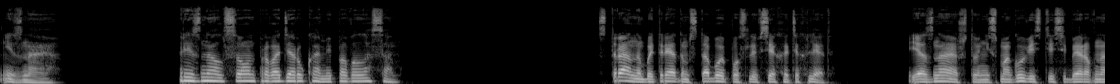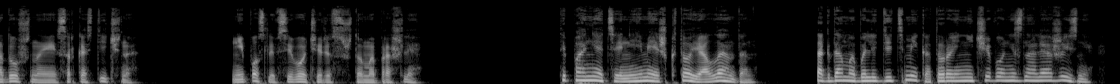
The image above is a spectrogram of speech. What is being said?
Не знаю. Признался он, проводя руками по волосам. Странно быть рядом с тобой после всех этих лет. Я знаю, что не смогу вести себя равнодушно и саркастично. Не после всего, через что мы прошли. Ты понятия не имеешь, кто я, Лэндон. Тогда мы были детьми, которые ничего не знали о жизни —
